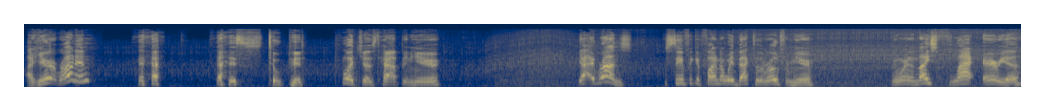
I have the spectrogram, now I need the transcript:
I hear it running. that is stupid. What just happened here? Yeah, it runs. Let's see if we can find our way back to the road from here. I mean, we're in a nice flat area.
